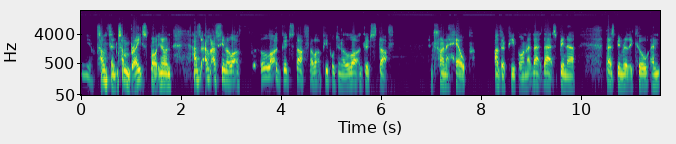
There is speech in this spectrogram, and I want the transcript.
you know, something, some bright spot, you know. And I've, I've I've seen a lot of a lot of good stuff. A lot of people doing a lot of good stuff and trying to help other people, and that that's been a that's been really cool. And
